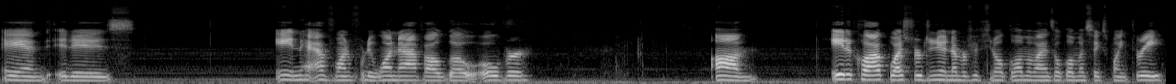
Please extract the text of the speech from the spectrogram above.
And it is 8.5, 141. I'll go over. Um, 8 o'clock, West Virginia, number 15, Oklahoma. Mine's Oklahoma, 6.3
